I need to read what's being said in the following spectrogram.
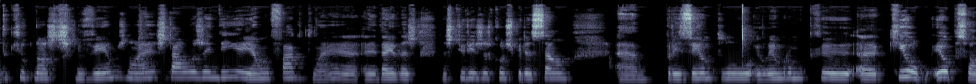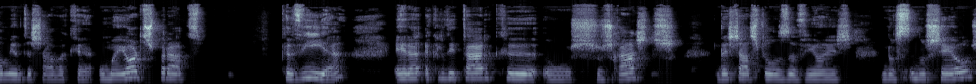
daquilo que nós descrevemos não é, está hoje em dia e é um facto. Não é? A, ideia das, das, teorias da conspiração, uh, por exemplo, eu lembro-me que, que eu, eu pessoalmente achava que o maior disparate que havia era acreditar que os, os rastros deixados pelos aviões no, nos céus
